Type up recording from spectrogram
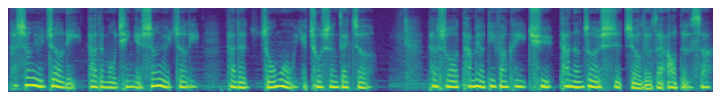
他生于这里，他的母亲也生于这里，他的祖母也出生在这。他说他没有地方可以去，他能做的事只有留在奥德萨。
